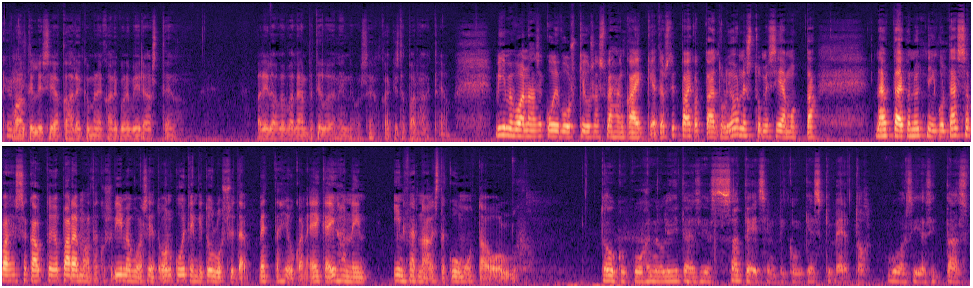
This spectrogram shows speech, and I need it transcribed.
Kyllä. maltillisia 20-25 asteen välillä olevia lämpötiloja, niin ne on se kaikista parhaita. Joo. Viime vuonna se kuivuus kiusasi vähän kaikkea. Tietysti paikottain tuli onnistumisia, mutta näyttääkö nyt niin kuin tässä vaiheessa kautta jo paremmalta kuin viime vuosi, että on kuitenkin tullut sitä vettä hiukan, eikä ihan niin infernaalista kuumuutta ollut? Toukokuuhan oli itse asiassa sateisempi kuin keskiverto vuosi ja sitten taas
